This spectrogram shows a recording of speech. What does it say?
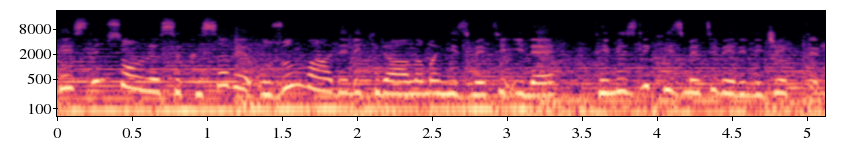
Teslim sonrası kısa ve uzun vadeli kiralama hizmeti ile temizlik hizmeti verilecektir.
